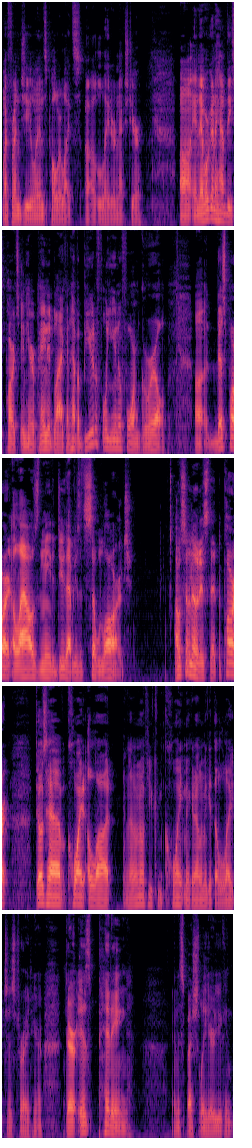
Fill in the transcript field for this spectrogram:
my friend G Lynn's Polar Lights uh, later next year. Uh, and then we're going to have these parts in here painted black and have a beautiful uniform grill. Uh, this part allows me to do that because it's so large. Also notice that the part does have quite a lot, and I don't know if you can quite make it out. Let me get the light just right here. There is pitting, and especially here you can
